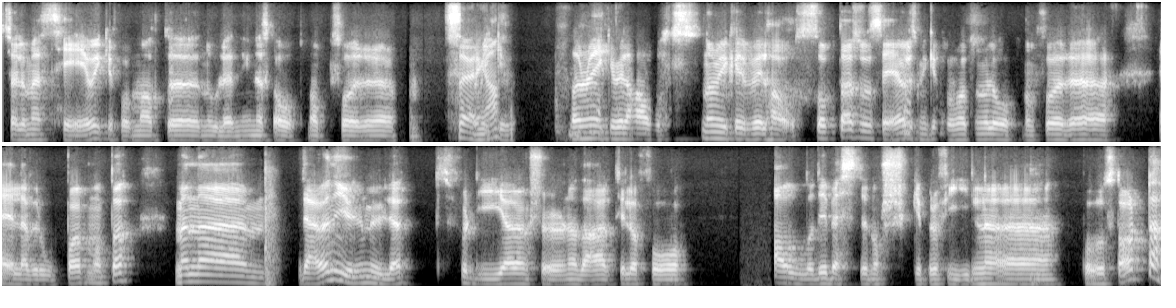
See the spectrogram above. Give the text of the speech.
Selv om jeg ser jo ikke for meg at uh, nordlendingene skal åpne opp for uh, Søringa? Når de ikke vil ha oss Når de ikke vil ha oss opp der, så ser jeg liksom ikke for meg at de vil åpne opp for uh, hele Europa, på en måte. Men det er jo en gyllen mulighet for de arrangørene der til å få alle de beste norske profilene eh, på start. da.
